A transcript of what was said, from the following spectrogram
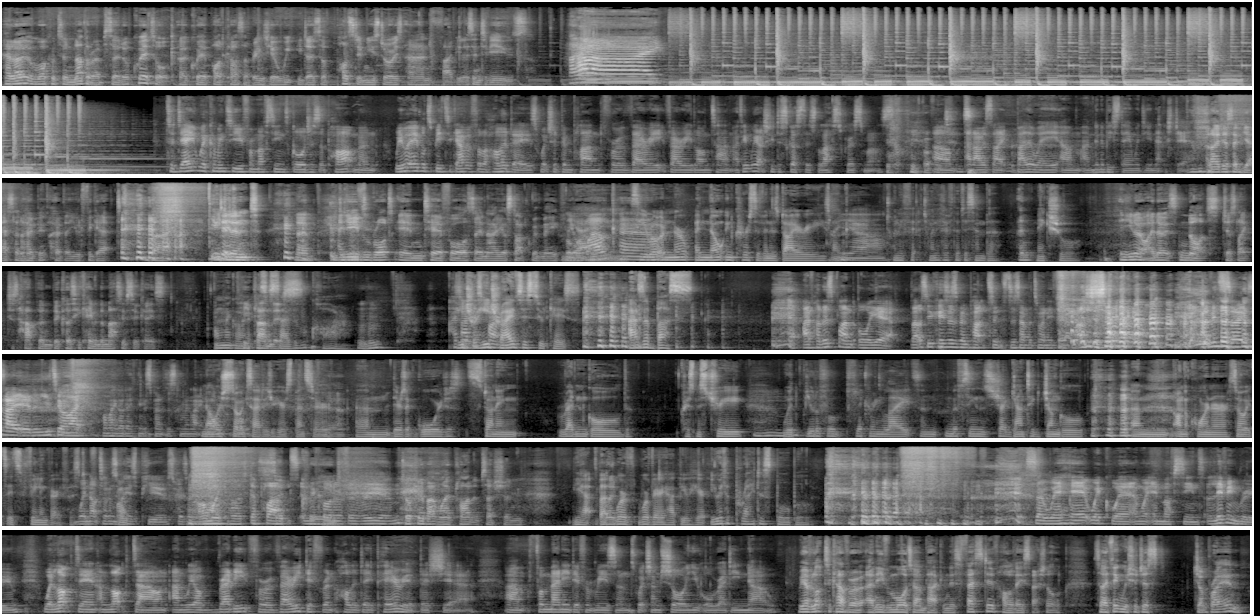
Hello and welcome to another episode of Queer Talk, a queer podcast that brings you a weekly dose of positive news stories and fabulous interviews. Hi. Today we're coming to you from Mufseen's gorgeous apartment. We were able to be together for the holidays, which had been planned for a very, very long time. I think we actually discussed this last Christmas. Um, and I was like, by the way, um, I'm going to be staying with you next year. And I just said yes, and I hope, I hope that you would forget. But you, You didn't. No. And you even brought in tier four, so now you're stuck with me for a You're while. welcome. He wrote a, ner- a note in cursive in his diary. He's like, Yeah. 25th, 25th of December. And- make sure. And you know, I know it's not just like just happened because he came with a massive suitcase. Oh my god, He it's planned this. size of a car. I've He, had he drives his suitcase as a bus. I've had this planned all year. That suitcase has been packed since December 25th last year. I've been so excited, and you two are like, oh my god, I think Spencer's coming like No, we're so excited you're here, Spencer. Um, there's a gorgeous, stunning red and gold Christmas tree Mm. with beautiful flickering lights and Mufseen's gigantic jungle um, on the corner. So it's it's feeling very festive. We're not talking So- about his pubes. We're talking Oh my god, the so plants in the corner of the room. Talking about my plant obsession. Yeah, but Like- we're we're very happy you're here. You're the brightest bauble. So we're here, we're queer, and we're in Mufseen's living room. We're locked in and locked down, and we are ready for a very different holiday period this year. Um, for many different reasons, which I'm sure you already know. We have a lot to cover and even more to unpack in this festive holiday special. So I think we should just jump right in.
